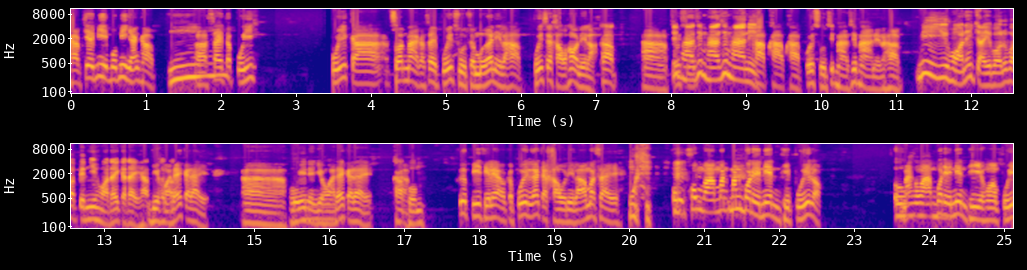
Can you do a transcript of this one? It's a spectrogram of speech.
ครับเคมีบ่มีหยังครับอืมอ่าใส่แต่ปุ๋ย ปุ๋ยกาส่วนมากก็ใส่ปุ๋ยสูตรเสมอนี่แหละครับ ปุ๋ยเสื้อเขาวเฮานี่ล่ะครับอ่าปุ๋ยสูตร15 15 15นี่ครับครับครับปุ๋ยสูตร15 15นี่แหละครับ มียี่ห้อในใจบ่หรือว่าเป็นยี่ห้อใดก็ได้ครับยี่ห้อได้ก็ได้ อ่า ปุ๋ยเนี่ยยี่ห้อได้ก็ได้ ครับ ผม คือปีที่แล้วกับปุ๋ยเหลือจากเขานี่แล้วเอามาใส่โอ้ยผมผมว่ามันมันบ่ได้เน้นที่ปุ๋ยหรอกหมายความว่าบ่ได้เน้นที่ยี่ห้อปุ๋ย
